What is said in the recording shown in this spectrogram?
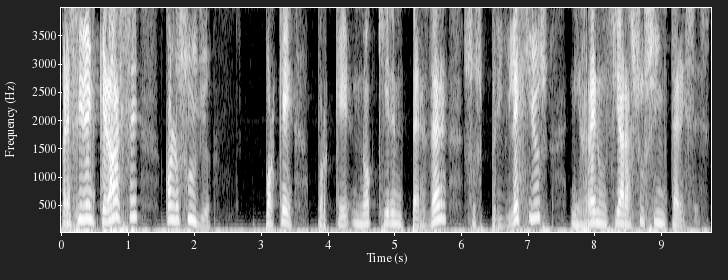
Prefieren quedarse con lo suyo. ¿Por qué? Porque no quieren perder sus privilegios ni renunciar a sus intereses.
